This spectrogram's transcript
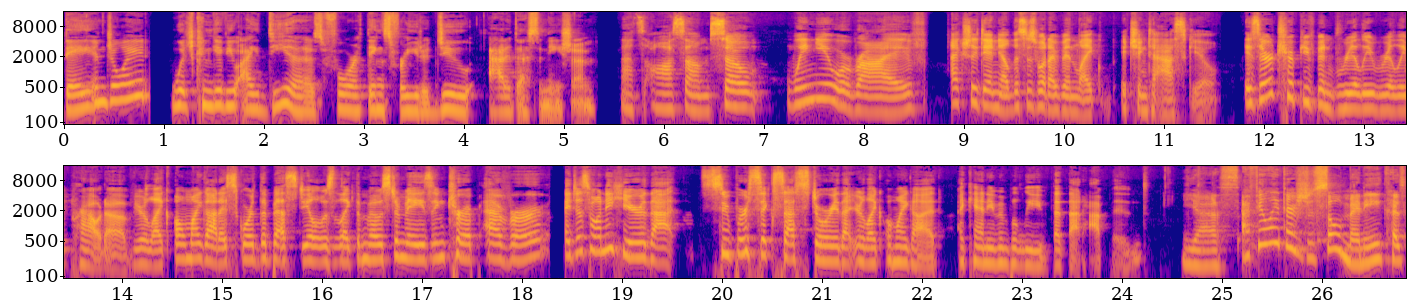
they enjoyed, which can give you ideas for things for you to do at a destination. That's awesome. So when you arrive, actually, Danielle, this is what I've been like itching to ask you. Is there a trip you've been really, really proud of? You're like, oh my God, I scored the best deal. It was like the most amazing trip ever. I just want to hear that super success story that you're like, oh my God, I can't even believe that that happened. Yes. I feel like there's just so many because,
